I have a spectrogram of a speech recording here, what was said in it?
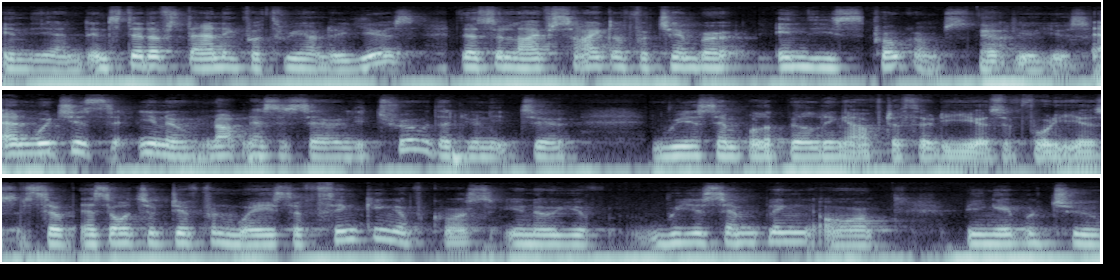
in the end. Instead of standing for 300 years, there's a life cycle for timber in these programs yeah. that you use. And which is, you know, not necessarily true that you need to reassemble a building after 30 years or 40 years. So there's also different ways of thinking, of course, you know, you're reassembling or being able to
